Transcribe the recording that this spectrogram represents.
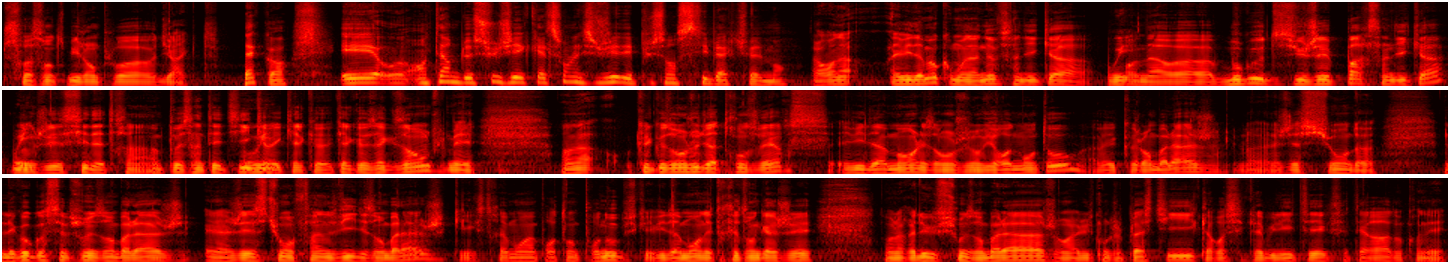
60 euh, 000 emplois euh, directs. D'accord. Et en termes de sujets, quels sont les sujets les plus sensibles actuellement? Alors on a évidemment, comme on a neuf syndicats, on a euh, beaucoup de sujets par syndicat. Donc, j'ai essayé d'être un, peu synthétique avec quelques, quelques exemples, mais on a quelques enjeux déjà transverses. Évidemment, les enjeux environnementaux avec l'emballage, la gestion de l'éco-conception des emballages et la gestion en fin de vie des emballages, qui est extrêmement important pour nous, puisque évidemment, on est très engagé dans la réduction des emballages, dans la lutte contre le plastique, la recyclabilité, etc. Donc, on est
